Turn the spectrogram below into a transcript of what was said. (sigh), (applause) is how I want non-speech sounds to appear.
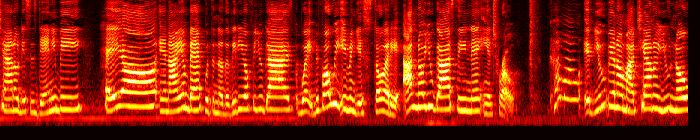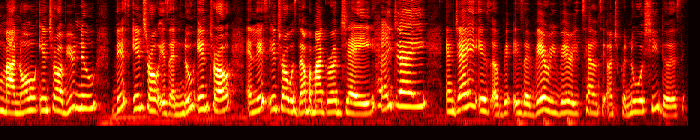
channel. This is Danni Bee. Hey y'all, and I am back with another video for you guys. Wait, before we even get started, I know you guys seen that intro. Come on, if you've been on my channel, you know my normal intro. If you're new, this intro is a new intro, and this intro was done by my girl Jay. Hey Jay. and Jay is a is a very very talented entrepreneur. She does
